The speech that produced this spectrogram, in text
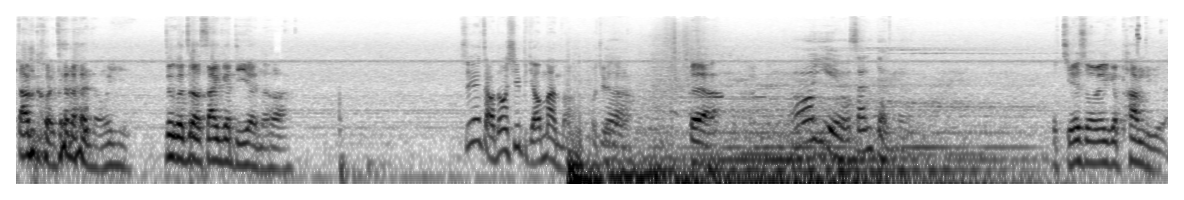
当鬼真的很容易，如果只有三个敌人的话。之前找东西比较慢吧，我觉得。对啊，哦耶，我三等了。我解锁了一个胖女人。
